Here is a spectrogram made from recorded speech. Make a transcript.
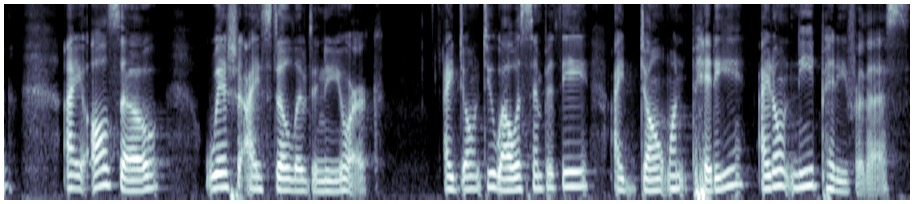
I also wish I still lived in New York. I don't do well with sympathy. I don't want pity. I don't need pity for this.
